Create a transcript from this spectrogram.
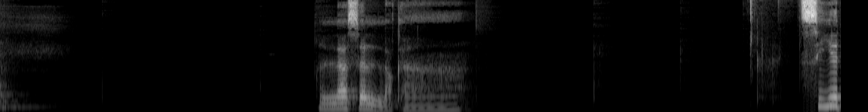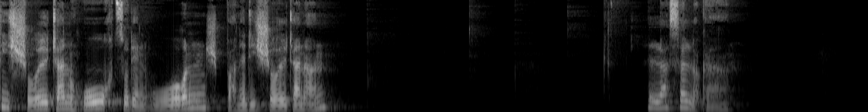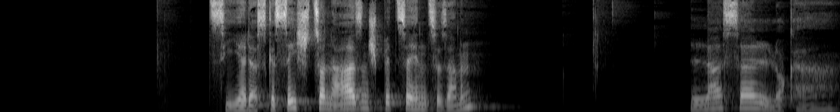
Lasse locker. Ziehe die Schultern hoch zu den Ohren, spanne die Schultern an. Lasse locker. Ziehe das Gesicht zur Nasenspitze hin zusammen. Lasse locker.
